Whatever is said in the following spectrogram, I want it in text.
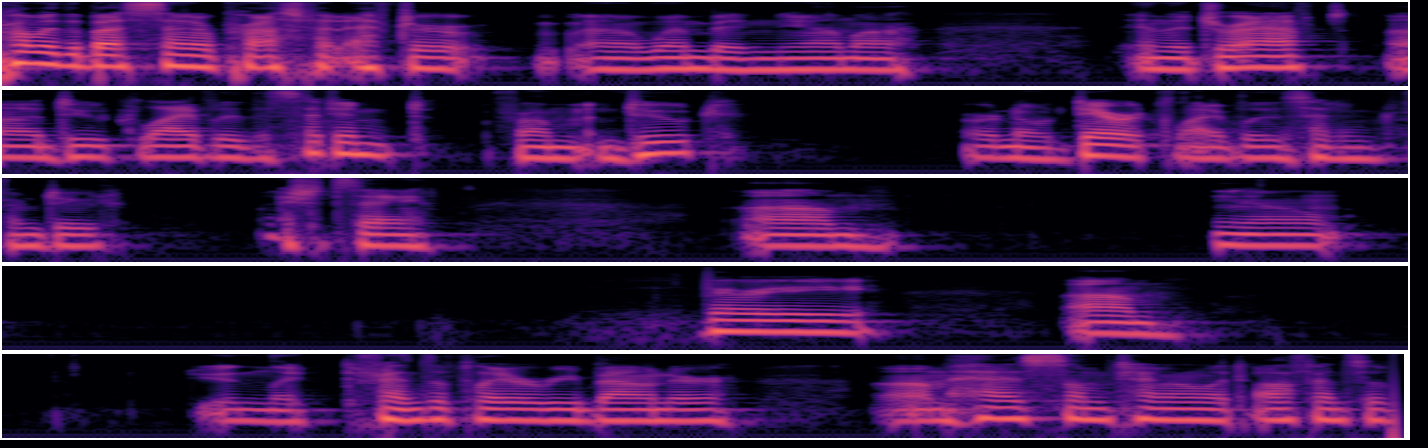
probably the best center prospect after uh, Wembanyama in the draft. Uh, Duke Lively the second from Duke, or no, Dereck Lively the second from Duke, I should say. Um, you know, very um, in like defensive player, rebounder, um, has some kind of like offensive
